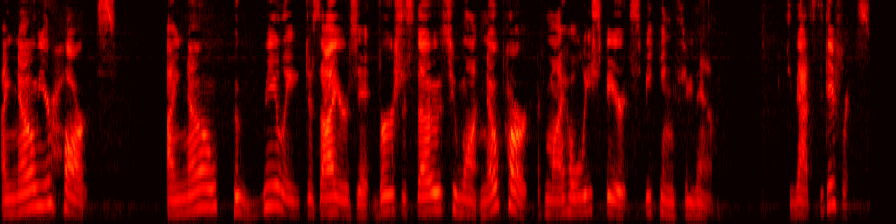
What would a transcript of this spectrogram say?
I know your hearts. I know who really desires it versus those who want no part of my Holy Spirit speaking through them. See, that's the difference.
